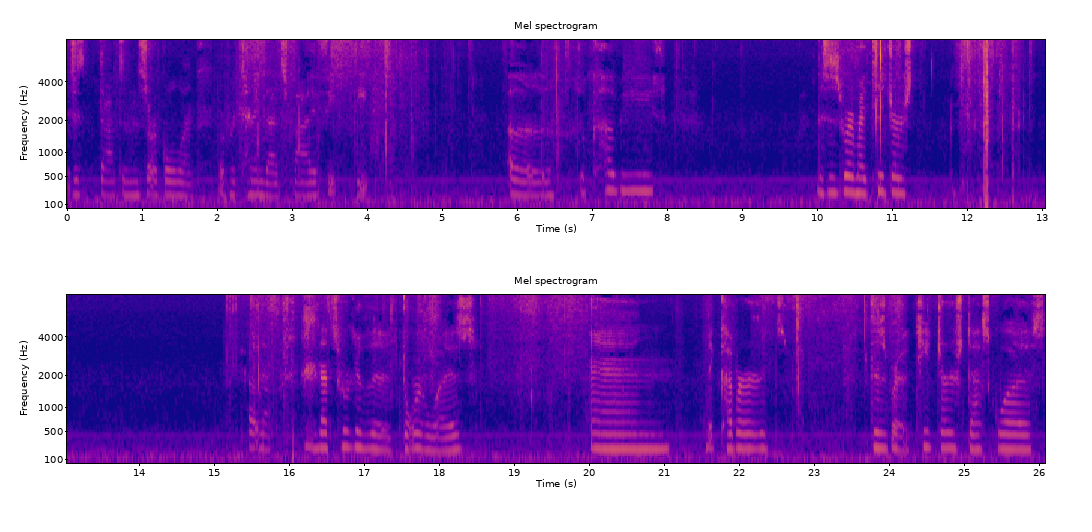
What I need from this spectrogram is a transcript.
It's just dots in a circle and we're pretending that it's five feet deep. Uh, so cubbies. This is where my teachers. Oh no, that's where the door was. And the cupboards. This is where the teacher's desk was.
